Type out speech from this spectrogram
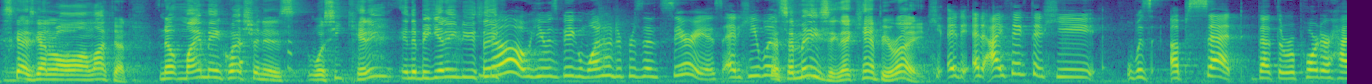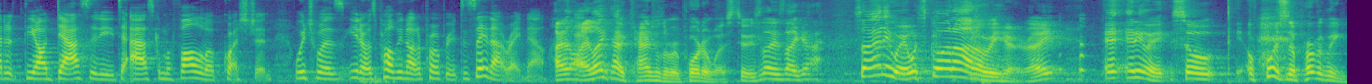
This guy's got it all on lockdown. No, my main question is, was he kidding in the beginning, do you think? No, he was being 100% serious. And he was. That's amazing. That can't be right. and, and I think that he was upset that the reporter had the audacity to ask him a follow up question, which was, you know, it's probably not appropriate to say that right now. I, I liked how casual the reporter was, too. He's like, he's like ah, so anyway, what's going on over here, right? Anyway, so of course it's a perfectly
